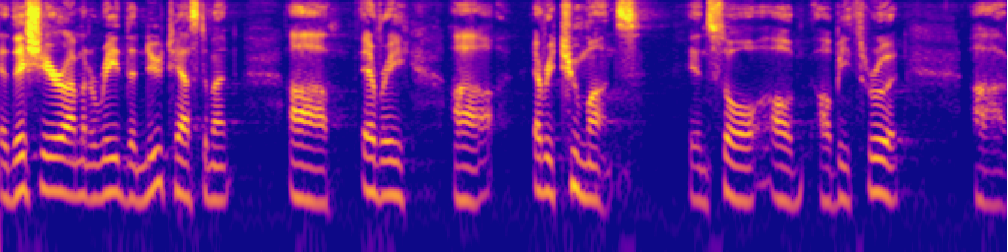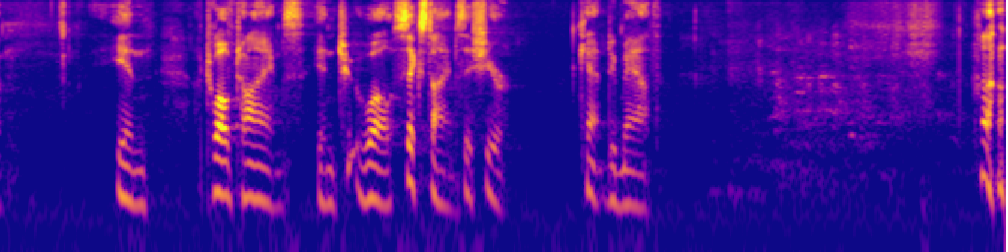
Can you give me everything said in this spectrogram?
And this year I'm going to read the New Testament uh, every uh, every two months. And so I'll, I'll be through it uh, in 12 times, in two, well, six times this year. Can't do math. I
